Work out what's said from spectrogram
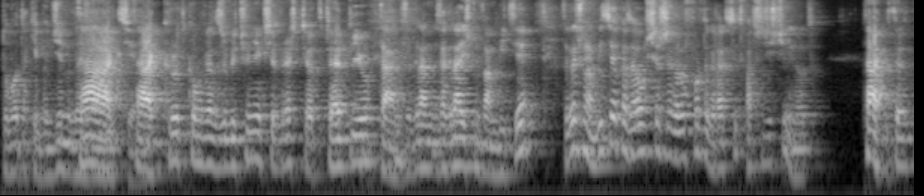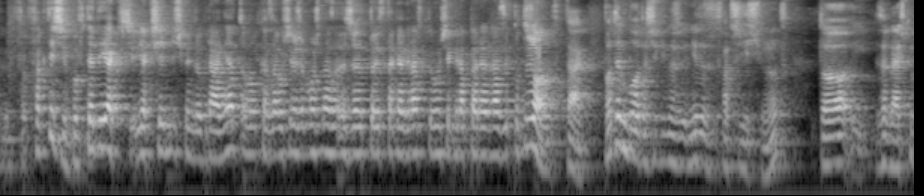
To było takie, będziemy grać w Tak, ambicje. tak. Krótko mówiąc, żeby Ciuniek się wreszcie odczepił. Tak, zagramy, zagraliśmy w ambicje. Zagraliśmy w ambicje i okazało się, że Roll for the Galaxy trwa 30 minut. Tak, to, faktycznie, bo wtedy jak, jak siedliśmy do grania, to okazało się, że można, że to jest taka gra, w którą się gra parę razy pod rząd. Tak. Potem było coś takiego, że nie dość, że trwa 30 minut, to zagraliśmy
